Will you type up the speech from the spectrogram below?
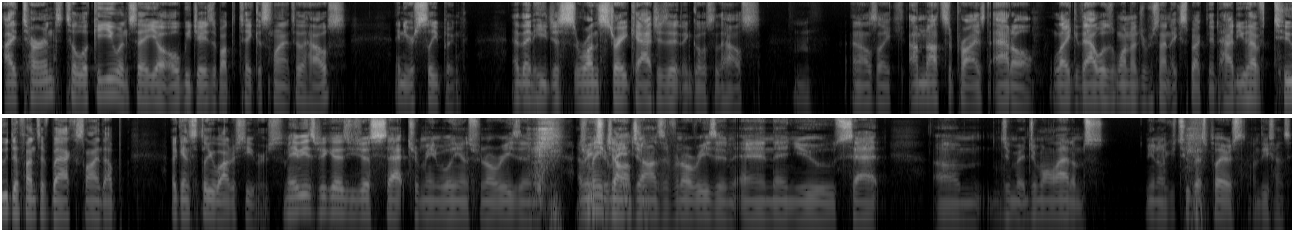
I turned to look at you and say, yo, OBJ's about to take a slant to the house, and you're sleeping. And then he just runs straight, catches it, and goes to the house. Hmm. And I was like, I'm not surprised at all. Like, that was 100% expected. How do you have two defensive backs lined up against three wide receivers? Maybe it's because you just sat Trumaine Williams for no reason. I mean, Trumaine Trumaine Johnson. Johnson. for no reason, and then you sat um, Jam- Jamal Adams. You know, your two best players on defense.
